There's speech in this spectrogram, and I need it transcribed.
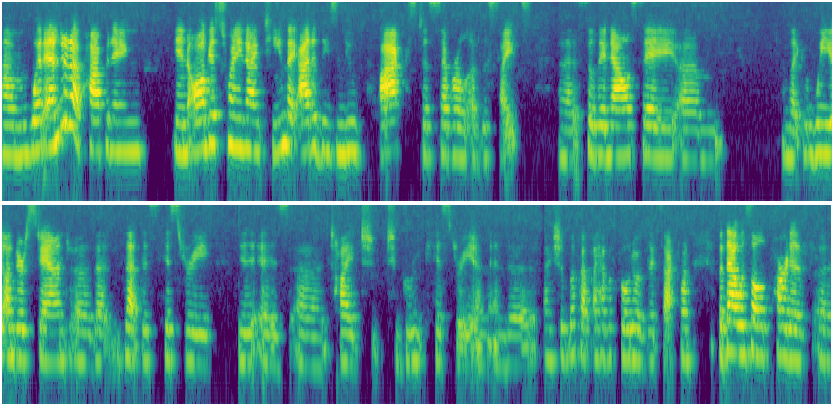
Um, what ended up happening in August 2019, they added these new plaques to several of the sites. Uh, so they now say, um, like, we understand uh, that, that this history is uh, tied to, to, Greek history. And, and uh, I should look up, I have a photo of the exact one, but that was all part of uh,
